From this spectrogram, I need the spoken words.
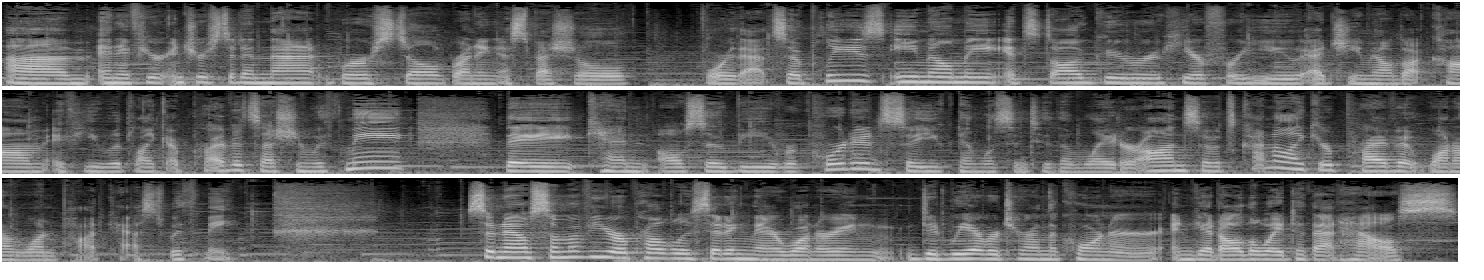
Um, and if you're interested in that, we're still running a special for that. So please email me. It's dogguru here for you at gmail.com if you would like a private session with me. They can also be recorded so you can listen to them later on. So it's kind of like your private one on one podcast with me. So now some of you are probably sitting there wondering did we ever turn the corner and get all the way to that house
